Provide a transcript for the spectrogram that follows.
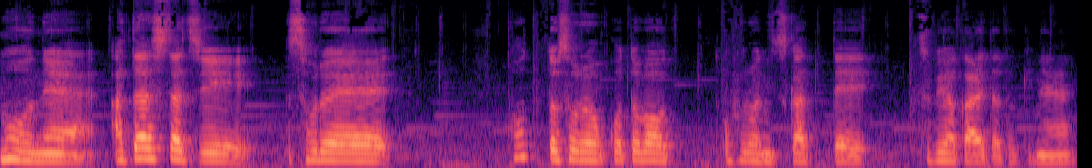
もうね私たちそれポッとその言葉をお風呂に使ってつぶやかれた時ね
